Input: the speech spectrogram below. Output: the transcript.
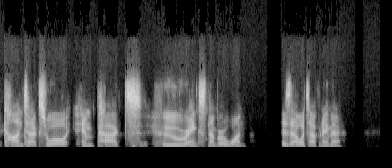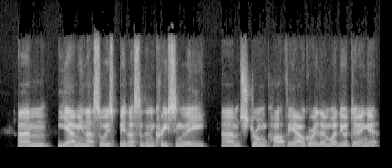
context will impact who ranks number one? Is that what's happening there? Um, yeah, I mean that's always been that's an increasingly um, strong part of the algorithm. Whether you're doing it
